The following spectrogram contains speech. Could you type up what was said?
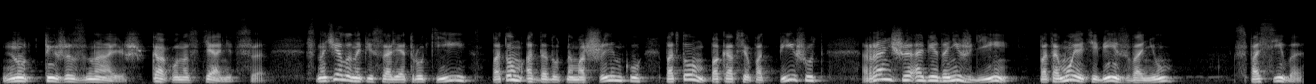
Ну, ты же знаешь, как у нас тянется. Сначала написали от руки, потом отдадут на машинку, потом, пока все подпишут. Раньше обеда не жди, потому я тебе и звоню. Спасибо.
